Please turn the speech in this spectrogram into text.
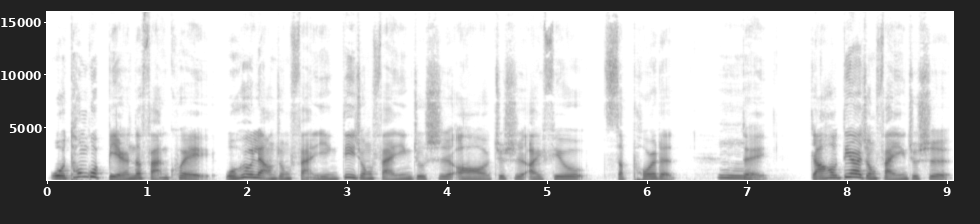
我通过别人的反馈，我会有两种反应。第一种反应就是哦，就是 I feel supported，嗯，对。然后第二种反应就是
